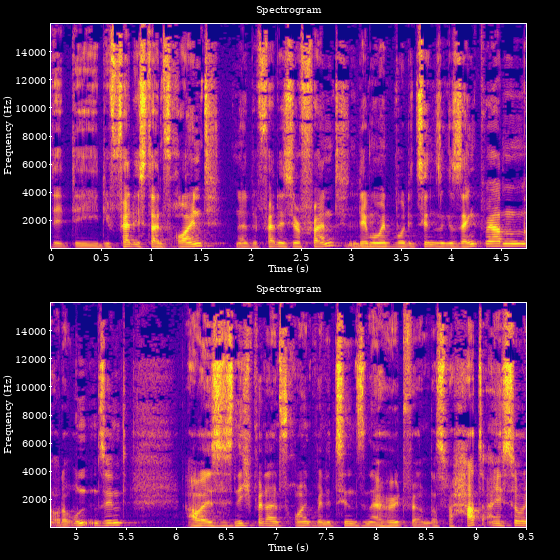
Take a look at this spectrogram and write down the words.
die, die, die Fed ist dein Freund, ne? the Fed is your friend. In dem Moment, wo die Zinsen gesenkt werden oder unten sind, aber es ist nicht mehr dein Freund, wenn die Zinsen erhöht werden. Das hat eigentlich so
